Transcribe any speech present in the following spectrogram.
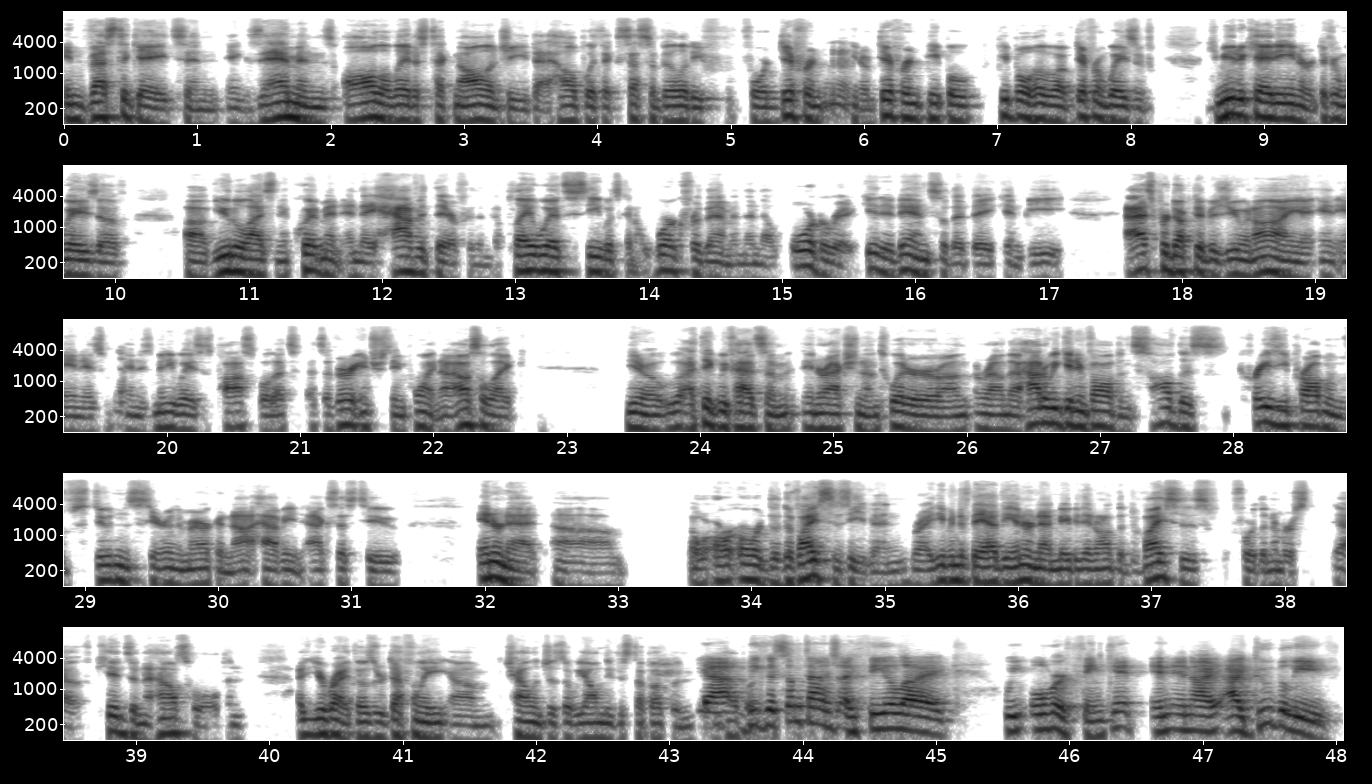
investigates and examines all the latest technology that help with accessibility for different mm. you know different people people who have different ways of communicating or different ways of of utilizing equipment and they have it there for them to play with see what's going to work for them and then they'll order it get it in so that they can be as productive as you and i in, in as in as many ways as possible that's that's a very interesting point and i also like you know i think we've had some interaction on twitter around around that. How do we get involved and solve this crazy problem of students here in America not having access to internet um, or, or, or, the devices even right? Even if they have the internet maybe they don't have the devices for the number of kids in the household. And uh, you're right those are definitely um, challenges that we all need to step up and yeah and because with. sometimes i feel like we overthink it and, and I, I do believe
